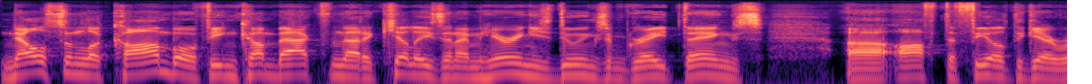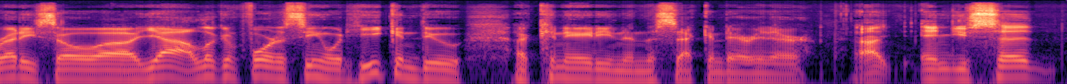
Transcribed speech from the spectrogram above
Nelson Lokombo if he can come back from that Achilles, and I'm hearing he's doing some great things uh, off the field to get ready. So uh, yeah, looking forward to seeing what he can do, a Canadian in the secondary there. Uh, and you said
